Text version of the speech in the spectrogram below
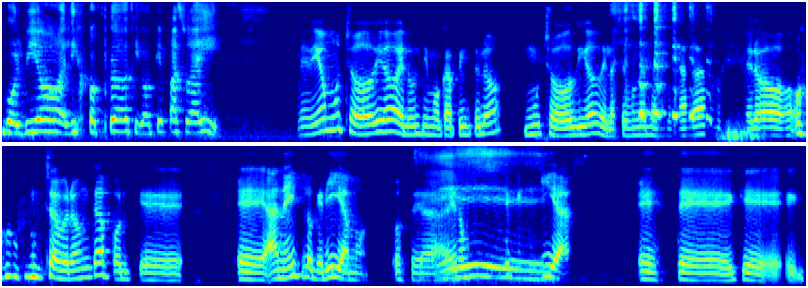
volvió el hijo pródigo, ¿qué pasó ahí? Me dio mucho odio el último capítulo, mucho odio de la segunda temporada, pero mucha bronca porque eh, a Nate lo queríamos, o sea, era un que Sí. querías, este, que,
